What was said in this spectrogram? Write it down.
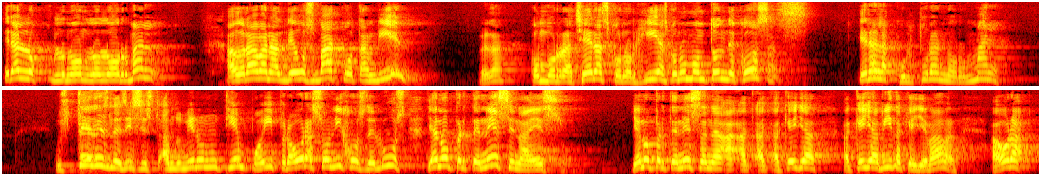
era lo, normal. Adoraban al dios Baco también, ¿verdad? Con borracheras, con orgías, con un montón de cosas. Era la cultura normal. Ustedes les dicen, anduvieron un tiempo ahí, pero ahora son hijos de luz, ya no pertenecen a eso, ya no pertenecen a, aquella, aquella vida que llevaban. Ahora,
